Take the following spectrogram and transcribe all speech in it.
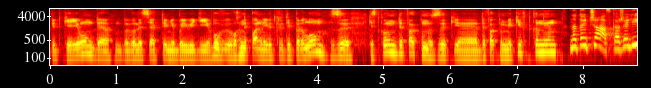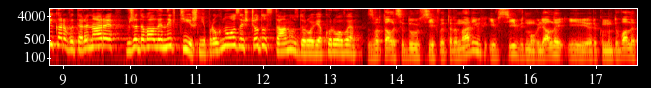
під Києвом, де велися активні бойові дії. Був вогнепальний відкритий перелом з кістковим дефектом, з дефектом м'яких тканин. На той час, каже лікар, ветеринари вже давали невтішні прогнози щодо стану здоров'я корови. Зверталися до всіх ветеринарів і всі відмовляли і рекомендували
